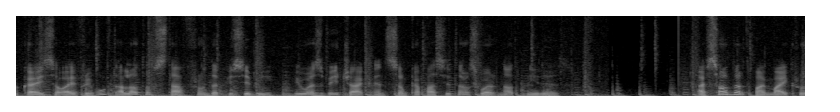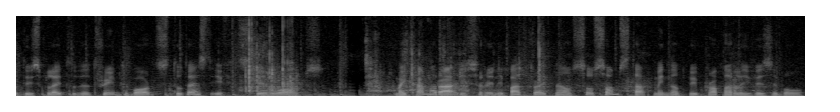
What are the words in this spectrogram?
Okay, so I've removed a lot of stuff from the PCB. USB jack and some capacitors were not needed. I've soldered my micro display to the trimmed boards to test if it still works. My camera is really bad right now, so some stuff may not be properly visible.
